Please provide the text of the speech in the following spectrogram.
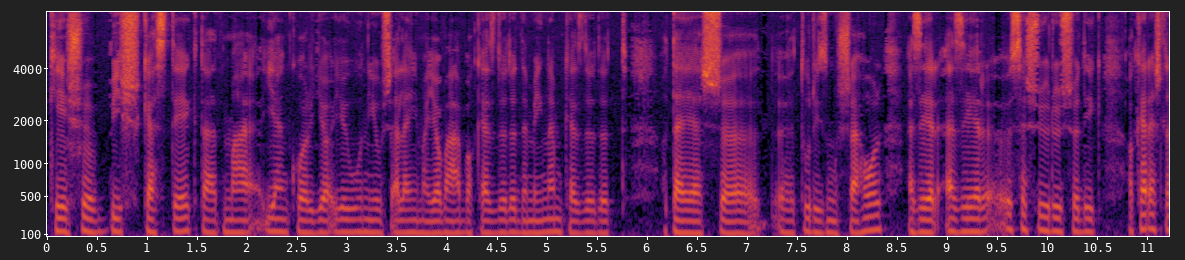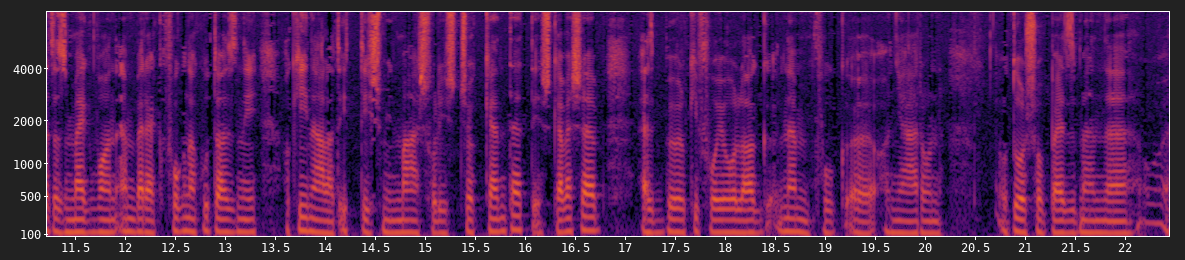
később is kezdték, tehát már ilyenkor június elején már javába kezdődött, de még nem kezdődött a teljes uh, turizmus sehol, ezért, ezért összesűrűsödik, a kereslet az megvan, emberek fognak utazni, a kínálat itt is, mint máshol is csökkentett és kevesebb, ebből kifolyólag nem fog uh, a nyáron utolsó percben uh,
